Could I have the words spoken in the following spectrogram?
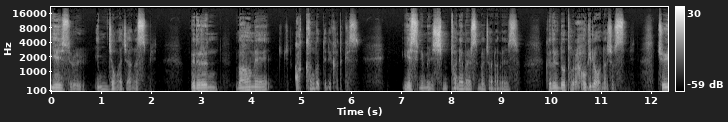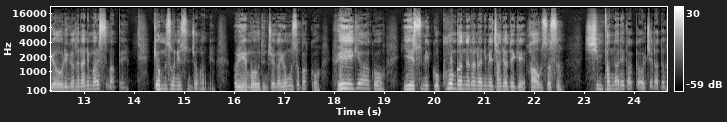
예수를 인정하지 않았습니다. 그들은 마음에 악한 것들이 가득했어요. 예수님은 심판의 말씀을 전하면서 그들도 돌아오기를 원하셨습니다. 주여 우리가 하나님 말씀 앞에 겸손히 순종하며 우리의 모든 죄가 용서받고 회개하고 예수 믿고 구원받는 하나님의 자녀 되게 하옵소서. 심판 날에 가까울지라도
